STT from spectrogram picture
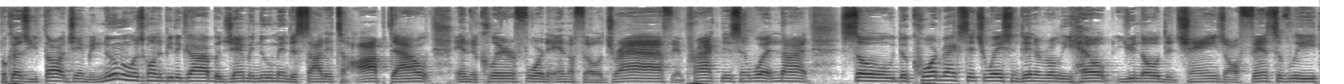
because you thought Jamie Newman was going to be the guy, but Jamie Newman decided to opt out and declare for the NFL draft and practice and whatnot. So the quarterback situation didn't really help, you know, the change offensively.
